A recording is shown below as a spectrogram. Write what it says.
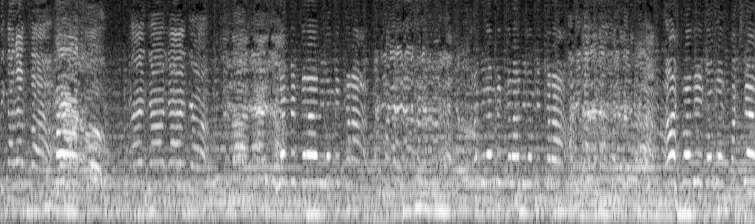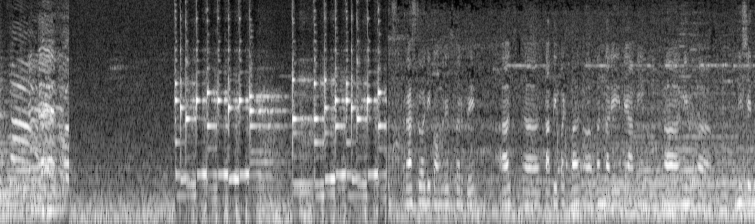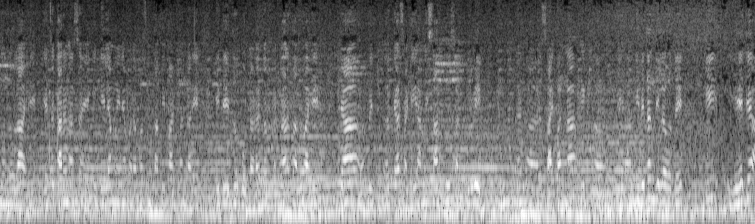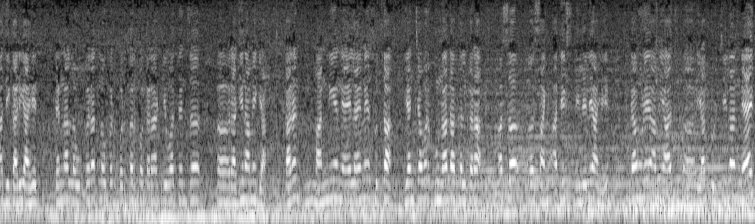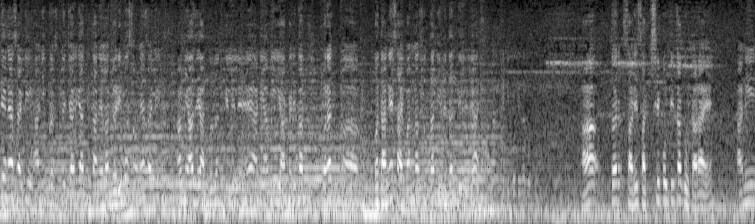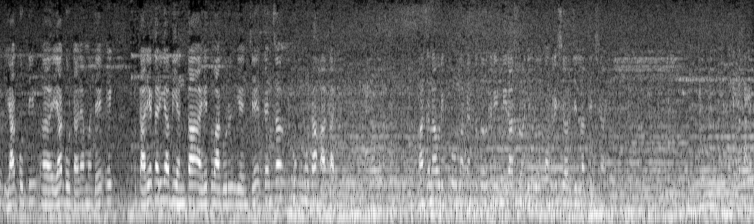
अधिकाऱ्यांचा. न्याय द्या न्याय द्या. निलंबित करा निलंबित करा. अरे निलंबित करा निलंबित करा. राष्ट्रवादी काँग्रेस पक्षाचा. राष्ट्रवादी काँग्रेसतर्फे आज तापीपट ब अ, बंधारे इथे आम्ही निषेध नोंदवला आहे. याचं कारण असं आहे की गेल्या महिन्याभरापासून तापी पाटबंधारे इथे जो घोटाळ्याचा प्रकार चालू आहे त्या वि- त्यासाठी आम्ही सात दिवसांपूर्वी साहेबांना एक निवेदन दिलं होते की हे जे अधिकारी आहेत त्यांना लवकरात लवकर बरतर्फ करा किंवा त्यांचं राजीनामे घ्या. कारण माननीय न्यायालयाने सुद्धा यांच्यावर गुन्हा दाखल करा असं सांग आदेश दिलेले आहे. त्यामुळे आम्ही आज या खुर्चीला न्याय देण्यासाठी आणि भ्रष्टाचारी अधिकाऱ्याला घरी बसवण्यासाठी आम्ही आज हे आंदोलन केलेले आहे आणि आम्ही याकरिता परत बदाने साहेबांना सुद्धा निवेदन दिलेले आहे. किती कोटीचा घोटाळा? हा तर साडेसातशे कोटीचा घोटाळा आहे आणि या कोटी या घोटाळ्यामध्ये एक कार्यकारी अभियंता आहेत वागूर यांचे त्यांचा खूप मोठा हात आहे. माझं नाव रिकू मकांत चौधरी. मी राष्ट्रवादी युवक काँग्रेस शहर जिल्हाध्यक्ष आहे.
